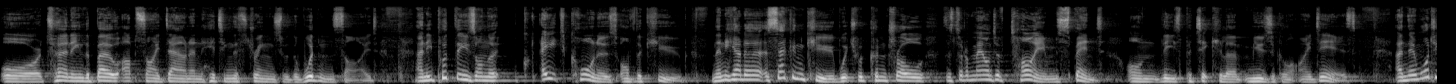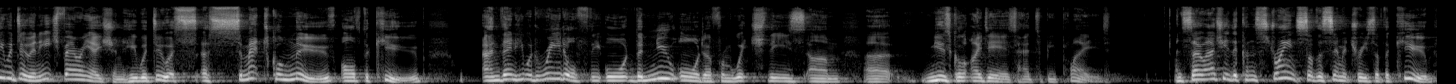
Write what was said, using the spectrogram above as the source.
or turning the bow upside down and hitting the strings with the wooden side. And he put these on the eight corners of the cube. And then he had a, a second cube which would control the sort of amount of time spent on these particular musical ideas. And then what he would do in each variation, he would do a, a symmetrical move of the cube, and then he would read off the, or, the new order from which these um, uh, musical ideas had to be played. And so, actually, the constraints of the symmetries of the cube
